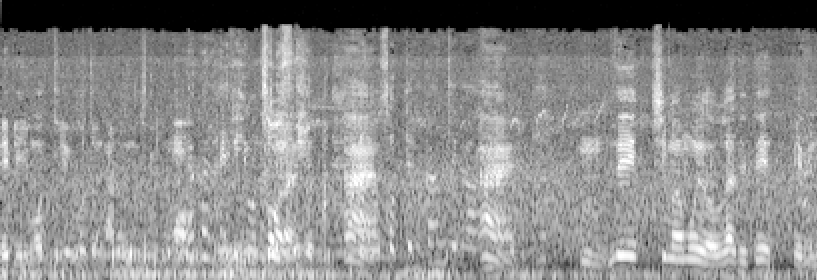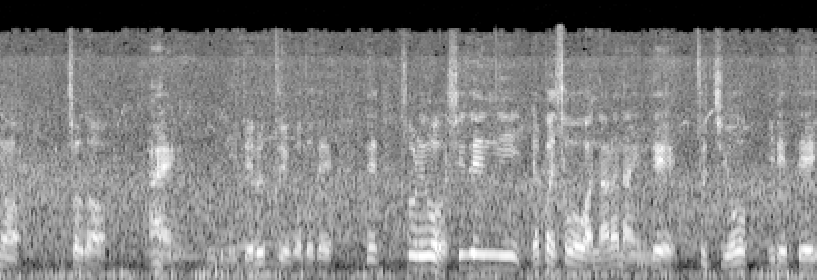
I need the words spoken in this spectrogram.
エビ芋っていうことになるんですけども、だからエビ芋なんですねそうなんです。はい。ってる感じが。はい。うん、で縞模様が出てエビのちょうど、はい、似てるっていうことで。でそれを自然にやっぱりそうはならないんで土を入れていっ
